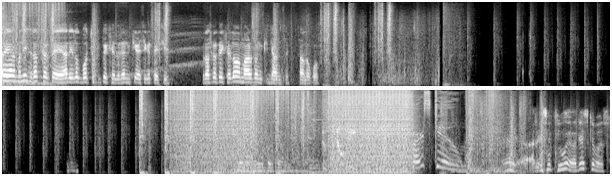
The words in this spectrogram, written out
अरे यार मनीष रस करते हैं यार ये लोग बहुत छुप के खेल रहे हैं इनकी ऐसी के तैसी। रस करके खेलो और मार दो इनकी जान से सालों को। यार, इसने क्लू है क्या इसके पास?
